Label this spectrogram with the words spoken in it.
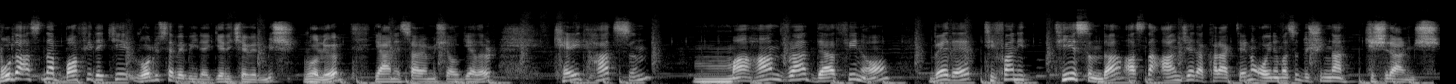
Burada aslında Buffy'deki rolü sebebiyle geri çevirmiş rolü. Yani Sarah Michelle Gellar. Kate Hudson, Mahandra Delfino ve de Tiffany Thiessen da aslında Angela karakterini oynaması düşünülen kişilermiş.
